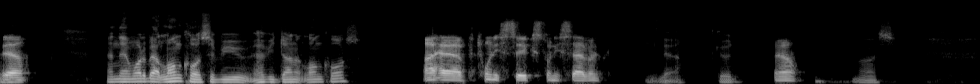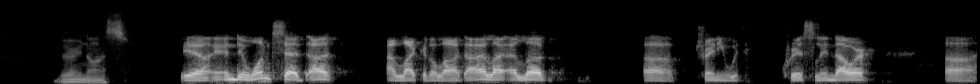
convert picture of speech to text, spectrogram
yeah and then what about long course have you have you done it long course i have 26 27 yeah good yeah nice very nice yeah and the one set i i like it a lot i like i love uh training with chris lindauer uh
